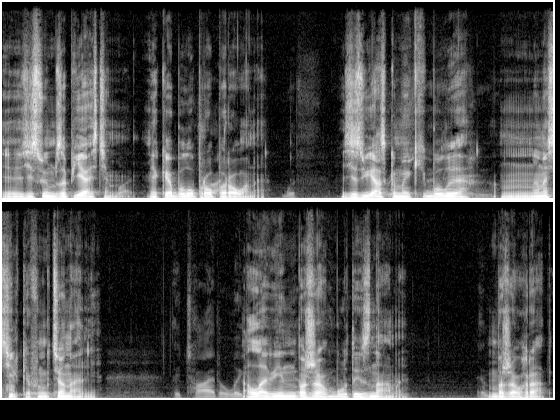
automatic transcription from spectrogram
е, зі своїм зап'ястям, яке було проопероване, зі зв'язками, які були не настільки функціональні. Але він бажав бути з нами, бажав грати.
